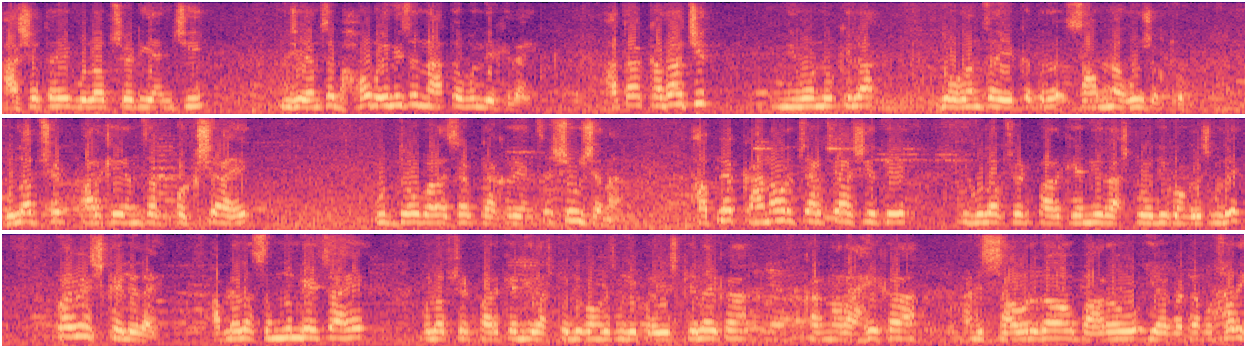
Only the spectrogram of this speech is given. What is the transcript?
आशाताई गुलाबशेठ यांची म्हणजे यांचं भाऊ बहिणीचं नातं पण देखील आहे. आता कदाचित निवडणुकीला दोघांचा एकत्र सामना होऊ शकतो. गुलाबशेठ पारखे यांचा पक्ष आहे. उद्धव बाळासाहेब ठाकरे यांचं शिवसेना. आपल्या कानावर चर्चा अशी येते की गुलाबशेठ पारखे यांनी राष्ट्रवादी काँग्रेसमध्ये प्रवेश केलेला आहे. आपल्याला समजून घ्यायचं आहे गुलाबशेठ पारखे यांनी राष्ट्रवादी काँग्रेसमध्ये प्रवेश केलाय का करणार आहे का? आणि सावरगाव बारव या गटामधून सॉरी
